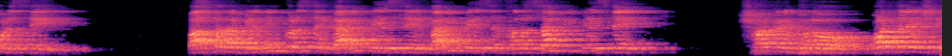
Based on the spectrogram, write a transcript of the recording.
করেছে পাঁচতলা বিল্ডিং করেছে গাড়ি পেয়েছে বাড়ি পেয়েছে ভালো চাকরি পেয়েছে সরকারি ভালো পর্যায়ে এসে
